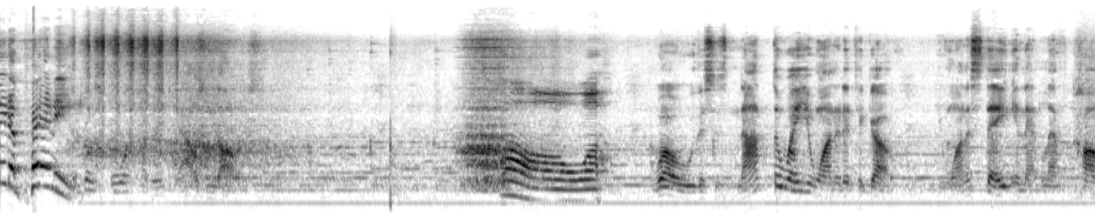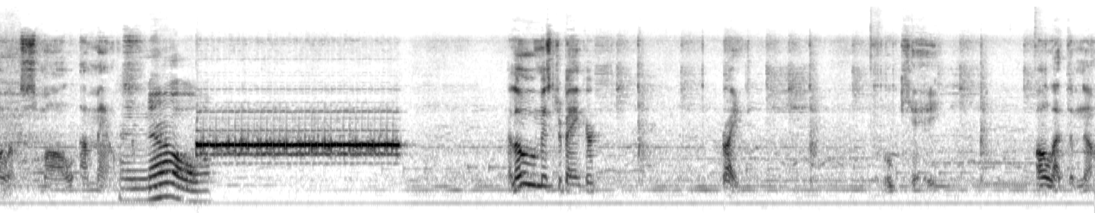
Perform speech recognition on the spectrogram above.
ain't a penny! There $400,000. Oh. Whoa, this is not the way you wanted it to go. You want to stay in that left column, small amounts. I know. Hello, Mr. Banker. Right. Okay. I'll let them know.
